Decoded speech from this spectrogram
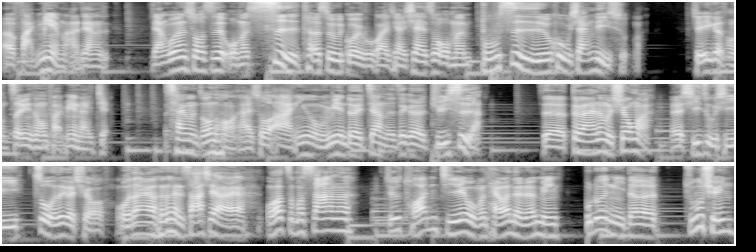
呃反面嘛，这样子，两国人说是我们是特殊国与国关系，现在说我们不是互相隶属嘛，就一个从正面从反面来讲。蔡英文总统还说啊，因为我们面对这样的这个局势啊，这对岸那么凶嘛，呃，习主席做这个球，我当然要狠狠杀下来啊！我要怎么杀呢？就是团结我们台湾的人民，不论你的族群，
